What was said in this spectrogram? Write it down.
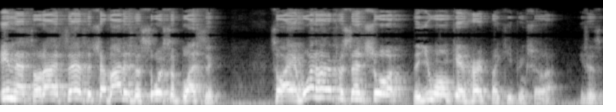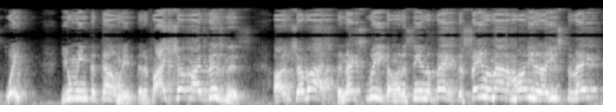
in that Torah it says that Shabbat is the source of blessing. So I am 100% sure that you won't get hurt by keeping Shabbat. He says, wait, you mean to tell me that if I shut my business on Shabbat, the next week I'm going to see in the bank the same amount of money that I used to make?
